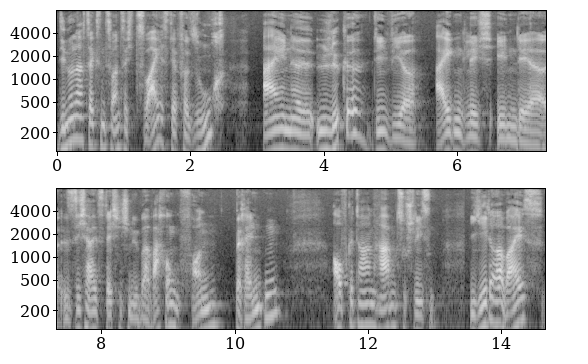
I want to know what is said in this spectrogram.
die 08262 ist der Versuch, eine Lücke, die wir eigentlich in der sicherheitstechnischen Überwachung von Bränden aufgetan haben, zu schließen. Jeder weiß,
